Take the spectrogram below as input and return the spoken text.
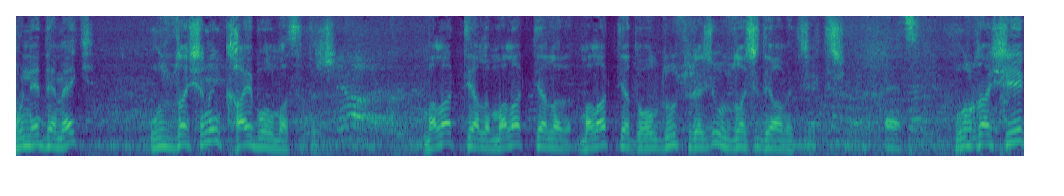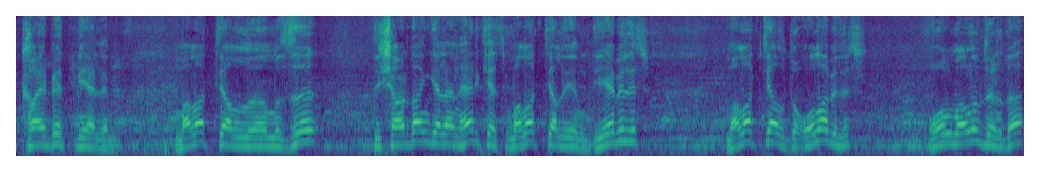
Bu ne demek? Uzlaşının kaybolmasıdır. Malatyalı Malatyalı Malatya'da olduğu sürece uzlaşı devam edecektir. Evet. Uzlaşıyı kaybetmeyelim. Malatyalılığımızı dışarıdan gelen herkes Malatyalıyım diyebilir. Malatyalı da olabilir. Olmalıdır da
